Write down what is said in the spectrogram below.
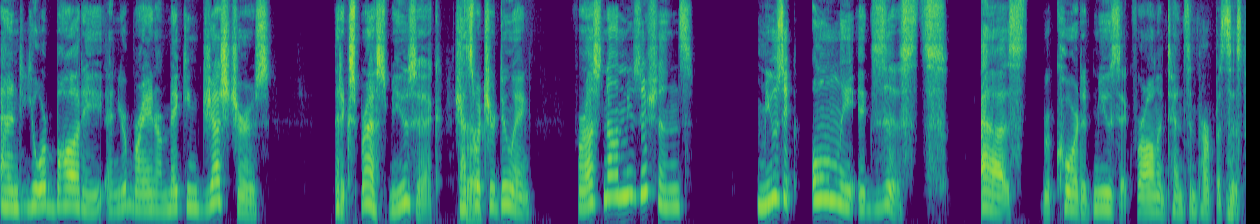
And your body and your brain are making gestures that express music. That's Sure. what you're doing. For us non musicians, music only exists as recorded music for all intents and purposes. Mm.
